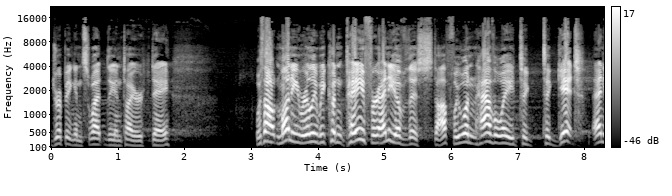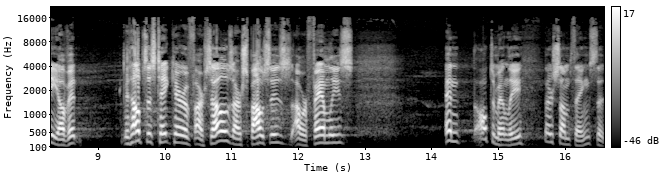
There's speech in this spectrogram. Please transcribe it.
dripping in sweat the entire day. Without money, really, we couldn't pay for any of this stuff. We wouldn't have a way to, to get any of it. It helps us take care of ourselves, our spouses, our families, and ultimately, there's some things that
